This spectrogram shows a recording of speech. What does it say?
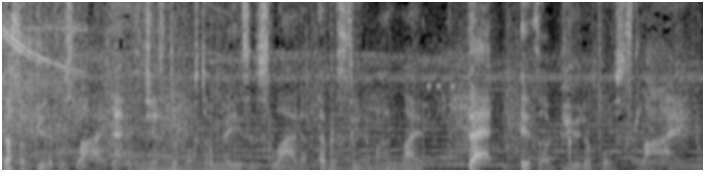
That's a beautiful slide. That is just the most amazing slide I've ever seen in my life. That is a beautiful slide.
